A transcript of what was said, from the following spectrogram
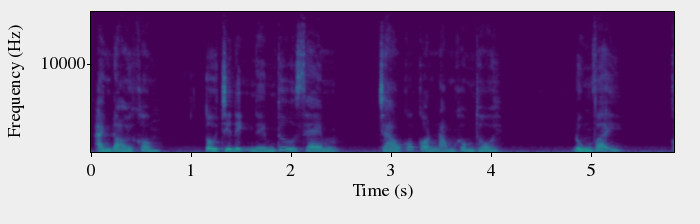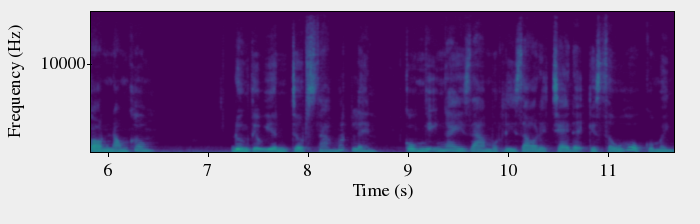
Anh đói không? Tôi chỉ định nếm thử xem cháo có còn nóng không thôi. Đúng vậy, còn nóng không? Đường Tiểu Yên chợt sáng mắt lên. Cô nghĩ ngay ra một lý do để che đậy cái xấu hổ của mình.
